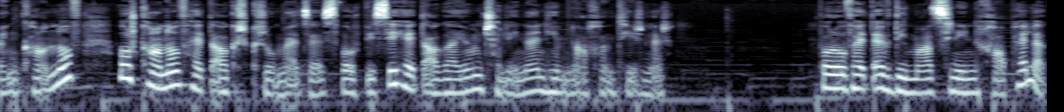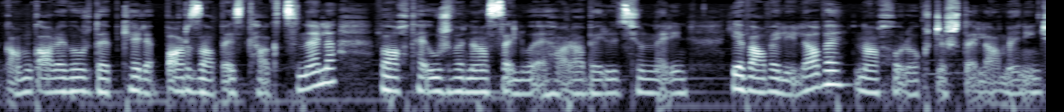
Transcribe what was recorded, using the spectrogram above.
այնքանով, որքանով հետաքրքրում է ձեզ, որpիսի հետագայում չլինեն հիմնախնդիրներ որովհետև դիմացինին խაფելը կամ կարևոր դեպքերը parzapes թաքցնելը վաղ թե ուշ վնասելու է հարաբերություններին եւ ավելի լավ է նախորոք ճշտել ամեն ինչ։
